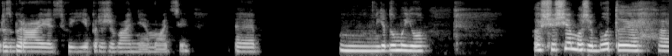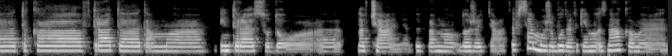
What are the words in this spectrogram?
розбирає свої переживання, емоції. Е, Я думаю, Що ще може бути е, така втрата там е, інтересу до е, навчання, до певного до життя. Це все може бути такими ознаками,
